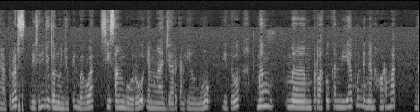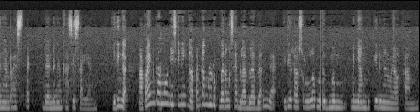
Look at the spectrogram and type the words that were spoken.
Nah, terus di sini juga nunjukin bahwa si sang guru yang mengajarkan ilmu itu mem memperlakukan dia pun dengan hormat, dengan respect dan dengan kasih sayang. Jadi nggak ngapain kamu di sini, ngapain kamu duduk bareng saya, bla bla bla enggak. Jadi Rasulullah menyambut dia dengan welcome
